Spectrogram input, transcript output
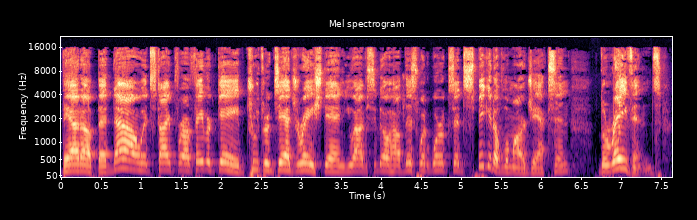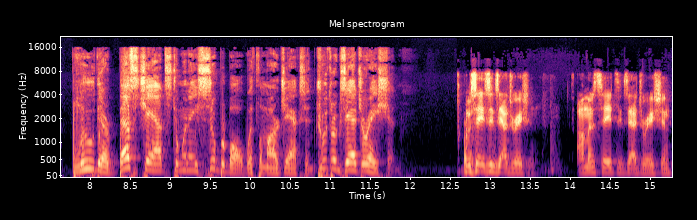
that up. And now it's time for our favorite game, Truth or Exaggeration, and you obviously know how this one works. And speaking of Lamar Jackson, the Ravens blew their best chance to win a Super Bowl with Lamar Jackson. Truth or exaggeration? I'm going to say it's exaggeration. I'm going to say it's exaggeration.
